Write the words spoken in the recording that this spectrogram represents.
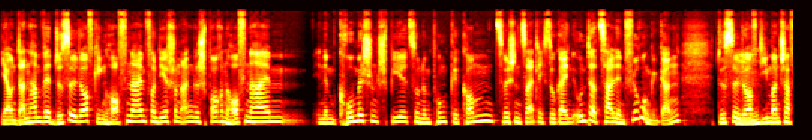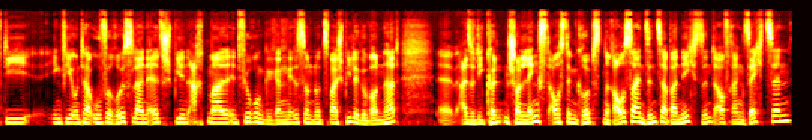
ja, und dann haben wir Düsseldorf gegen Hoffenheim, von dir schon angesprochen. Hoffenheim in einem komischen Spiel zu einem Punkt gekommen, zwischenzeitlich sogar in Unterzahl in Führung gegangen. Düsseldorf, Mhm. die Mannschaft, die irgendwie unter Uwe Rösler in elf Spielen achtmal in Führung gegangen ist und nur zwei Spiele gewonnen hat. Äh, also die könnten schon längst aus dem Gröbsten raus sein, sind es aber nicht, sind auf Rang 16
